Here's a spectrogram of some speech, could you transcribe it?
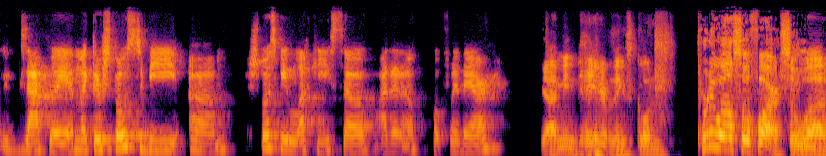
exactly. And like they're supposed to be, um, supposed to be lucky. So I don't know. Hopefully they are. Yeah, I mean, hey, everything's going pretty well so far. So uh,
